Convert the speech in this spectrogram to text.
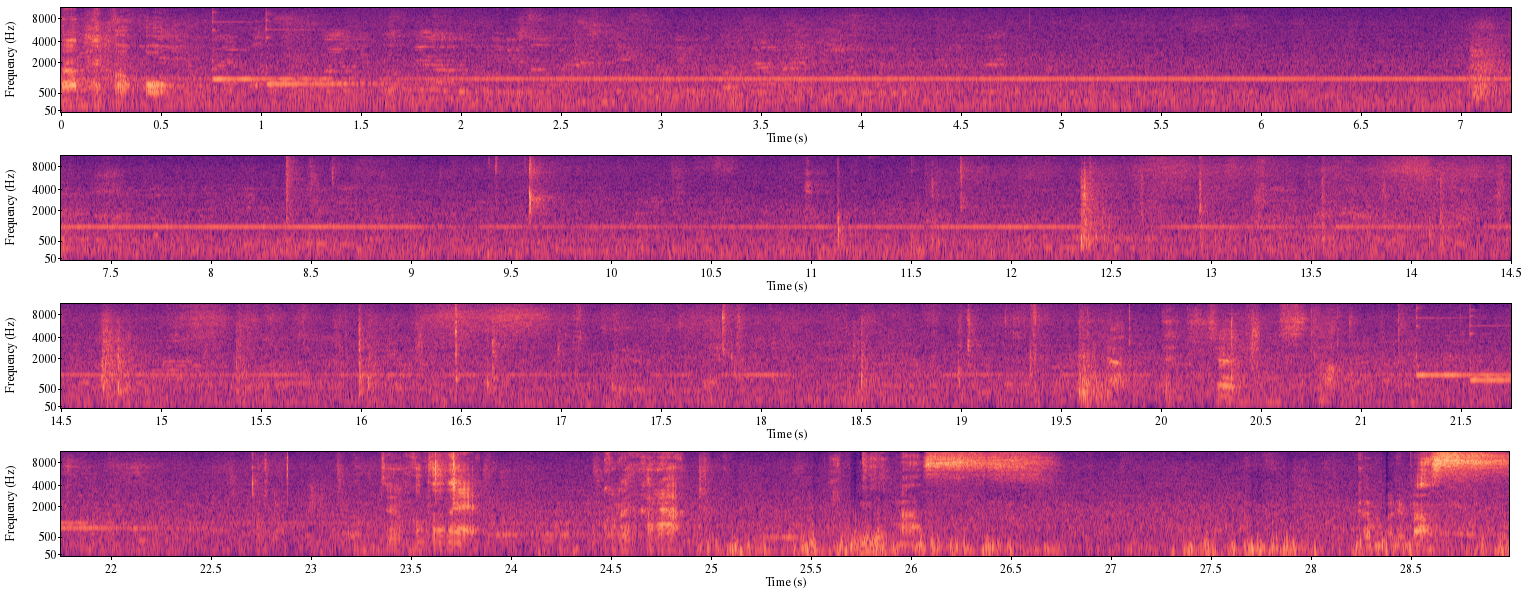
なんて書こう。ちゃいました。ということでこれから行ってきます。頑張ります。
